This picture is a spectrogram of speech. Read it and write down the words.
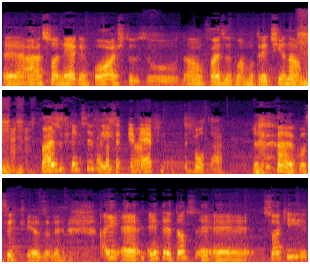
é, ah, só nega impostos, ou não, faz uma mutretinha, não. Faz o que tem que ser Mas feito. A CPMF tá? não pode voltar. Com certeza, né? Aí, é, entretanto, é, é, só que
